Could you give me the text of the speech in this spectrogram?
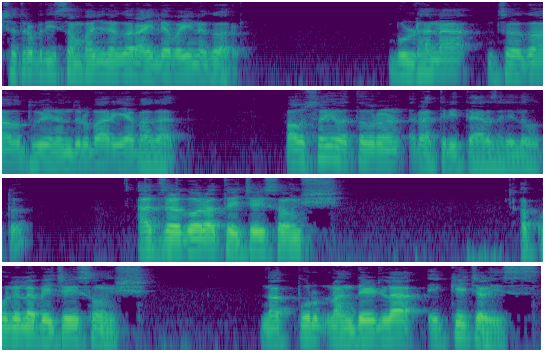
छत्रपती संभाजीनगर अहिल्याबाई नगर बुलढाणा जळगाव धुळे नंदुरबार या भागात पावसाळी वातावरण रात्री तयार झालेलं होतं. आज जळगावला त्रेचाळीस अंश अकोल्याला बेचाळीस अंश नागपूर नांदेडला एक्केचाळीस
